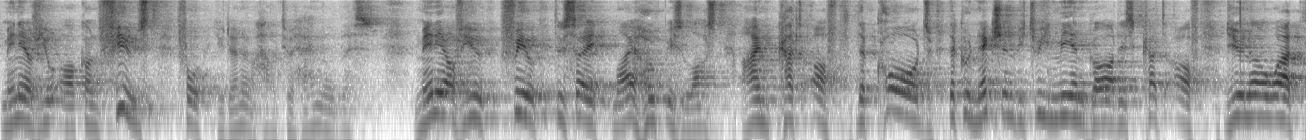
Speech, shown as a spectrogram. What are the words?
Many of you are confused for you don't know how to handle this. Many of you feel to say, My hope is lost. I'm cut off. The cord, the connection between me and God is cut off. Do you know what?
